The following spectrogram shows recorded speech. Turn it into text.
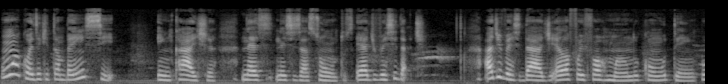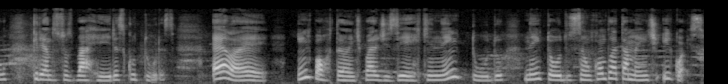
Uma coisa que também se encaixa nesses assuntos é a diversidade. A diversidade, ela foi formando com o tempo, criando suas barreiras, culturas. Ela é importante para dizer que nem tudo, nem todos são completamente iguais.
